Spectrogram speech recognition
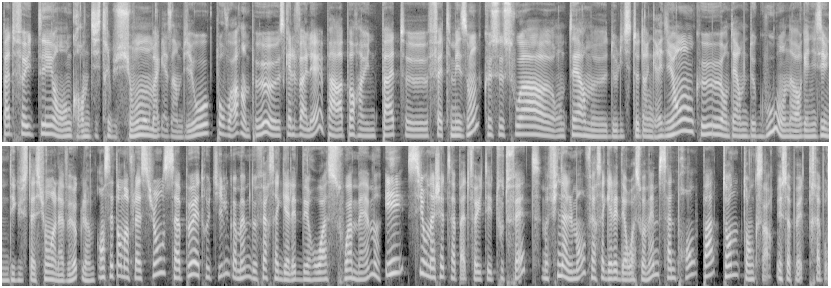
pâtes feuilletées en grande distribution, magasin bio, pour voir un peu euh, ce qu'elles valaient par rapport à une pâte faite maison, que ce soit en termes de liste d'ingrédients, que en termes de goût. On a organisé une dégustation à l'aveugle. En ces temps d'inflation, ça peut être utile quand même de faire sa galette des rois soi-même. Et si on achète sa pâte feuilletée toute faite, bah, finalement, faire sa galette des rois soi-même, ça ne prend pas tant de temps que ça. Et ça peut être très bon.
